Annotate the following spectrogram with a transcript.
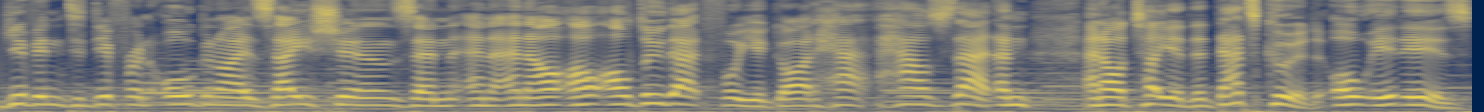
give into different organizations and, and, and I'll, I'll do that for you, God. How, how's that? And, and I'll tell you that that's good. Oh, it is.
